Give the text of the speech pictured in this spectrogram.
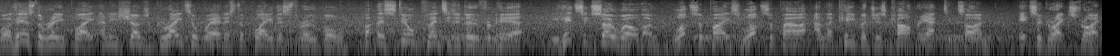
Well, here's the replay, and he shows great awareness to play this through ball. But there's still plenty to do from here. He hits it so well, though. Lots of pace, lots of power, and the keeper just can't react in time. It's a great strike.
